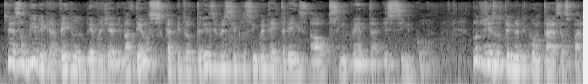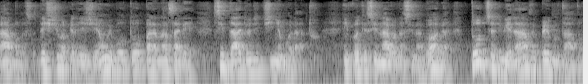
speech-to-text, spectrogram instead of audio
A inspiração bíblica veio do Evangelho de Mateus, capítulo 13, versículos 53 ao 55. Quando Jesus terminou de contar essas parábolas, deixou aquela região e voltou para Nazaré, cidade onde tinha morado. Enquanto ensinava na sinagoga, todos se admiravam e perguntavam:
